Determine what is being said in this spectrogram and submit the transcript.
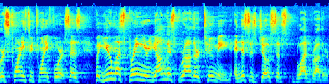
verse 20 through 24, it says, But you must bring your youngest brother to me. And this is Joseph's blood brother,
